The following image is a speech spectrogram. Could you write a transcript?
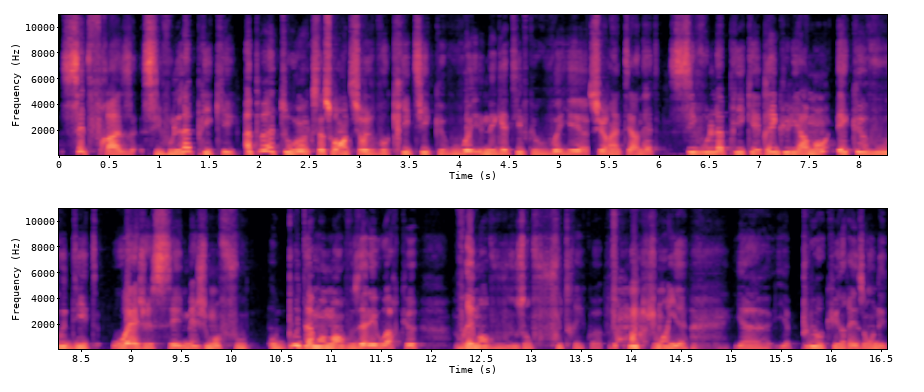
cette phrase, si vous l'appliquez un peu à tout, hein, que ce soit sur vos critiques que vous voyez négatives que vous voyez euh, sur internet, si vous l'appliquez régulièrement et que vous vous dites ouais je sais mais je m'en fous, au bout d'un moment, vous allez voir que vraiment, vous vous en foutrez, quoi. Franchement, il n'y a, a, plus aucune raison. de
